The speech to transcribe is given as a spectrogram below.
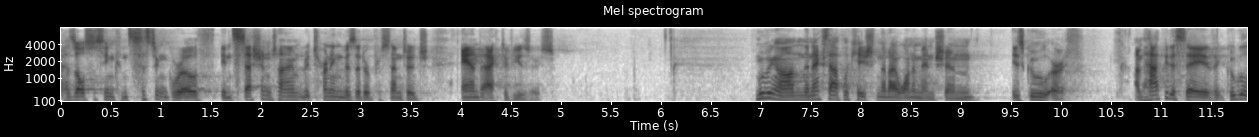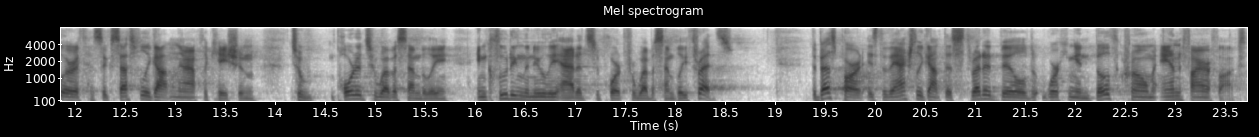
has also seen consistent growth in session time, returning visitor percentage, and active users. Moving on, the next application that I want to mention is Google Earth. I'm happy to say that Google Earth has successfully gotten their application to, ported to WebAssembly, including the newly added support for WebAssembly threads. The best part is that they actually got this threaded build working in both Chrome and Firefox,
